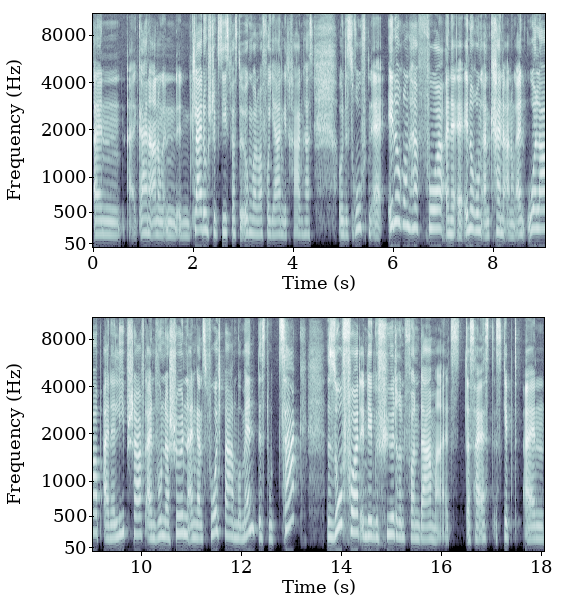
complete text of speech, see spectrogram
ein, äh, keine Ahnung, ein, ein Kleidungsstück siehst, was du irgendwann mal vor Jahren getragen hast und es ruft eine Erinnerung hervor, eine Erinnerung an, keine Ahnung, einen Urlaub, eine Liebschaft, einen wunderschönen, einen ganz furchtbaren Moment, bist du zack, sofort in dem Gefühl drin von damals. Das heißt, es gibt einen,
